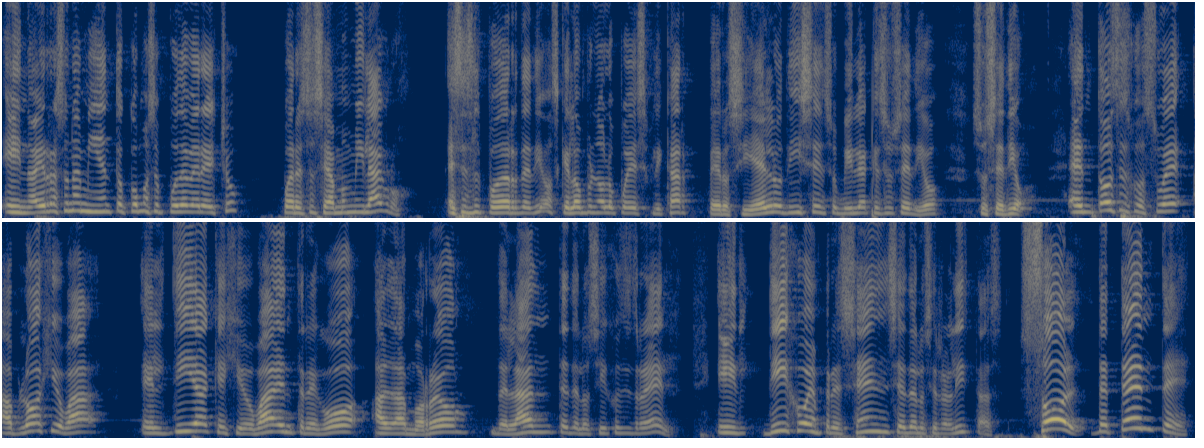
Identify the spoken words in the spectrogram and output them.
y no hay razonamiento cómo se puede haber hecho, por eso se llama un milagro. Ese es el poder de Dios, que el hombre no lo puede explicar. Pero si Él lo dice en su Biblia que sucedió, sucedió. Entonces Josué habló a Jehová el día que Jehová entregó al amorreo delante de los hijos de Israel. Y dijo en presencia de los israelitas, Sol, detente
